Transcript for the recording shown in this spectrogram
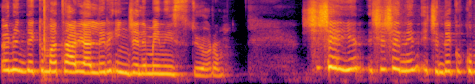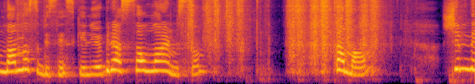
önündeki materyalleri incelemeni istiyorum. Şişenin, şişenin içindeki kumdan nasıl bir ses geliyor? Biraz sallar mısın? Tamam. Şimdi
